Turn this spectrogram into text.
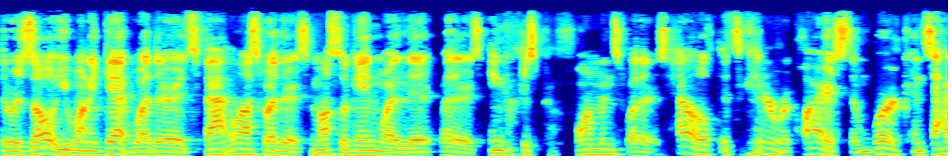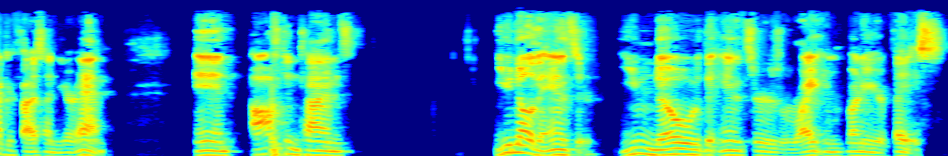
The result you want to get, whether it's fat loss, whether it's muscle gain, whether, whether it's increased performance, whether it's health, it's going to require some work and sacrifice on your end. And oftentimes, you know the answer. You know the answer is right in front of your face.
